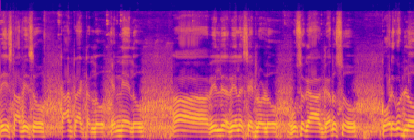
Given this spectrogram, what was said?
రిజిస్టర్ ఆఫీసు కాంట్రాక్టర్లు ఎన్ఏలు రియల్ రియల్ ఎస్టేట్ వాళ్ళు ఉసుగ గరుసు కోడిగుడ్లు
